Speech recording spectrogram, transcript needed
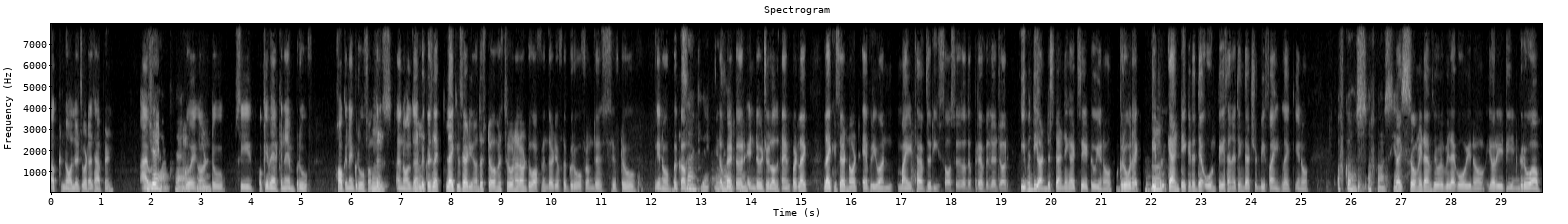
acknowledge what has happened i was yeah, yeah. going on to see okay where can i improve how can I grow from mm. this and all that? Mm. Because like like you said, you know, this term is thrown around too often that you have to grow from this, you have to, you know, become exactly. a better individual all the time. But like like you said, not everyone might have the resources or the privilege or even the understanding, I'd say, to, you know, grow. Like people mm. can take it at their own pace and I think that should be fine. Like, you know. Of course, of course. Yes. Like so many times people will be like, Oh, you know, you're eighteen, grow up,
